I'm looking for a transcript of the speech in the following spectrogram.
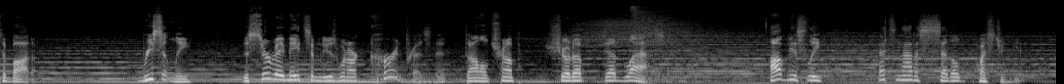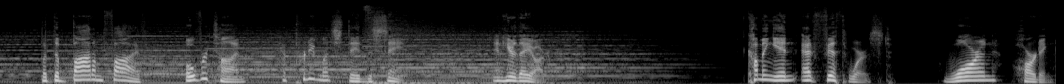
to bottom. Recently, the survey made some news when our current president, Donald Trump, showed up dead last. Obviously, that's not a settled question yet. But the bottom five, over time, have pretty much stayed the same. And here they are. Coming in at fifth worst, Warren Harding.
